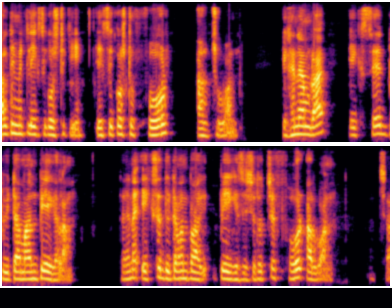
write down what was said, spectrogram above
আলটিমেটলি এক্স ইকুয়ালস টু কি? এক্স ইকুয়ালস টু ফোর আর হচ্ছে ওয়ান এখানে আমরা এক্সের দুইটা মান পেয়ে গেলাম। তাই না? এক্সের দুইটা মান পেয়ে গেছি, সেটা হচ্ছে ফোর আর ওয়ান আচ্ছা।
